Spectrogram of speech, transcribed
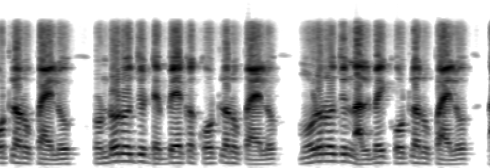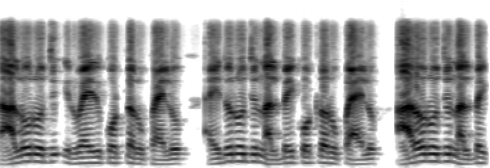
కోట్ల రూపాయలు రెండో రోజు డెబ్బై ఒక కోట్ల రూపాయలు మూడో రోజు నలభై కోట్ల రూపాయలు నాలుగో రోజు ఇరవై ఐదు కోట్ల రూపాయలు ఐదో రోజు నలభై కోట్ల రూపాయలు ఆరో రోజు నలభై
